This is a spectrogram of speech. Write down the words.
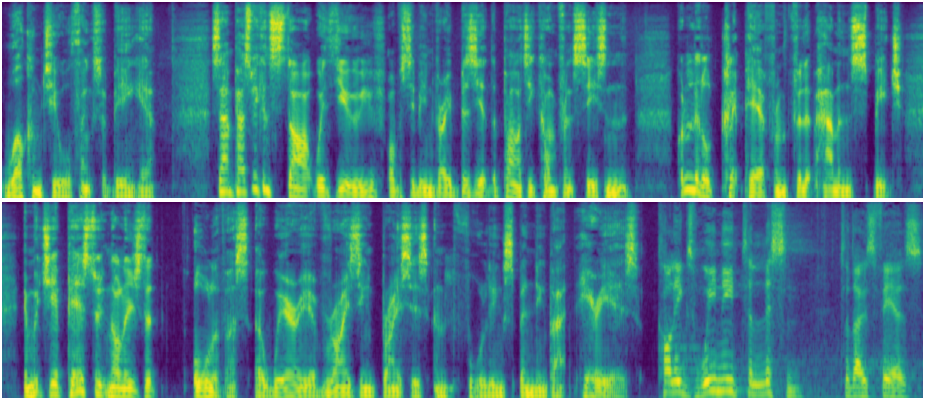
Welcome to you all. Thanks for being here. Sam, perhaps we can start with you. You've obviously been very busy at the party conference season. I've got a little clip here from Philip Hammond's speech, in which he appears to acknowledge that all of us are weary of rising prices and falling spending power. Here he is. Colleagues, we need to listen to those fears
